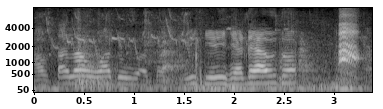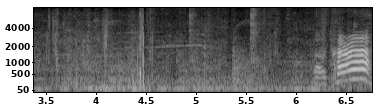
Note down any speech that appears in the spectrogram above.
આવતા ના હોવા જોવું એ કેવી હેડે આવ્યું તો. સરખા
